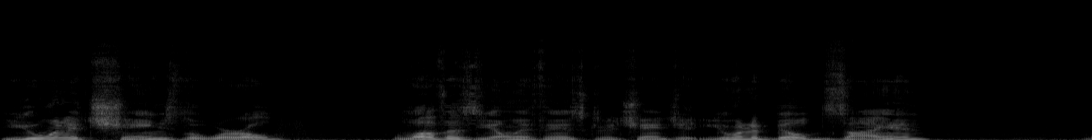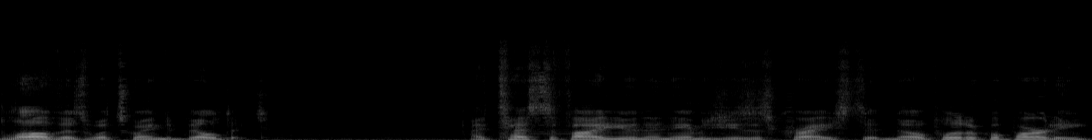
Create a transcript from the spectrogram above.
You want to change the world? Love is the only thing that's going to change it. You want to build Zion? Love is what's going to build it. I testify you in the name of Jesus Christ that no political party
